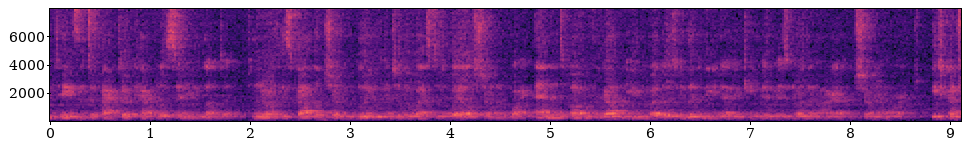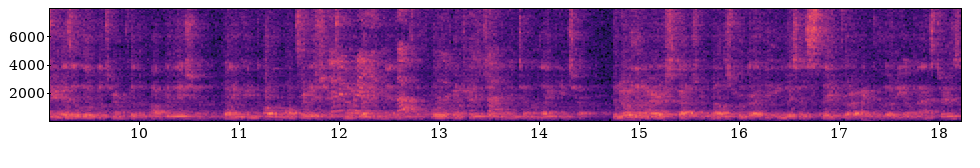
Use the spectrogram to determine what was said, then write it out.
contains the de facto capital city, London. To the north is Scotland, shown in blue, and to the west is Wales, shown in white. And, often forgotten even by those who live in the United Kingdom, is Northern Ireland, shown in orange. Each country has a local term for the population. While you can call them all British, it's not recommended as the four countries generally don't like each other. The Northern Irish, Scottish, and Welsh regard the English as slave-driving colonial masters,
